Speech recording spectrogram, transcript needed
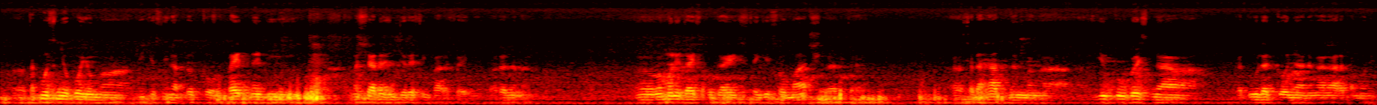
Uh, tapusin niyo po yung mga videos na upload ko. Kahit na hindi masyadong interesting para sa inyo para naman. Uh, mamonetize ako guys. Thank you so much. At uh, uh, sa lahat ng mga YouTubers na katulad ko na nangangarap ang monetize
